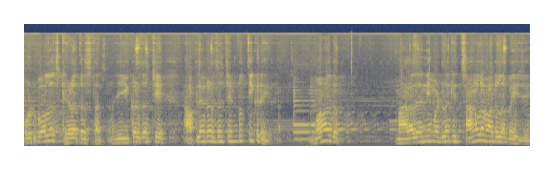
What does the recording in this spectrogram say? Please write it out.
फुटबॉलच खेळत असतात. म्हणजे इकडचा चे आपल्याकडचा चेंडू तिकडे. मग महाराजांनी म्हटलं की चांगलं वागलं पाहिजे.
